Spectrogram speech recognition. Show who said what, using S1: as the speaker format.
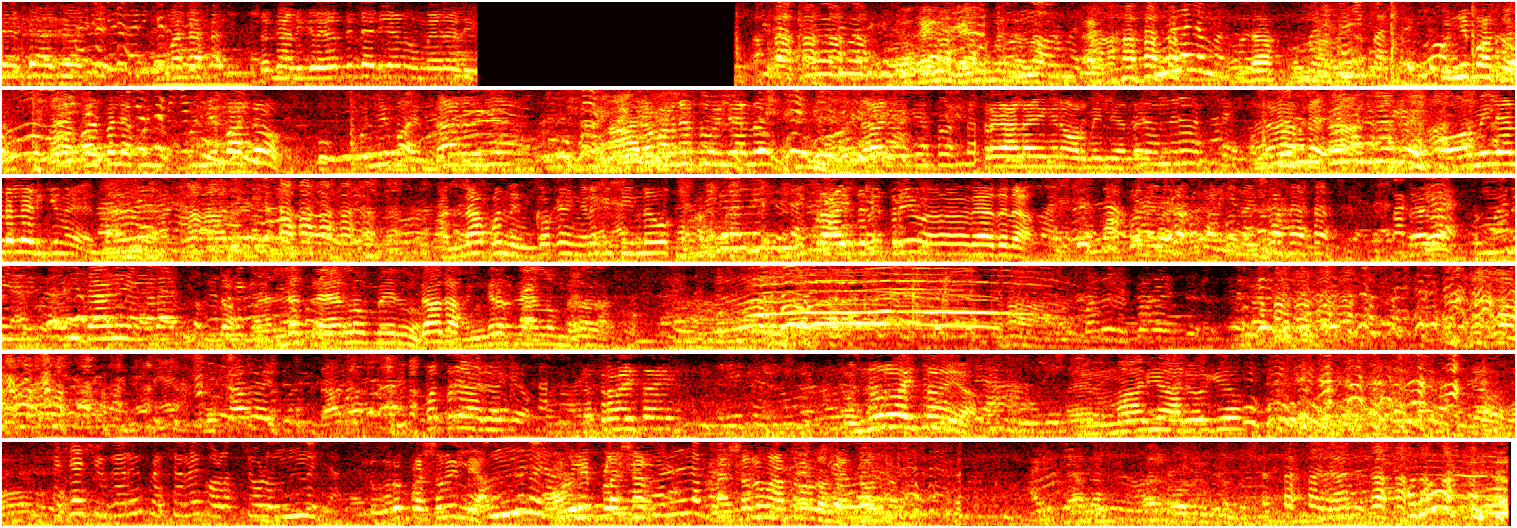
S1: അടി അടി അടി അടി ഇതൊക്കെ അനുഗ്രഹത്തിന്റെ അടിയാണ് ഉമ്മയുടെ അടി. കുഞ്ഞിപ്പാത്തോ? കുഴപ്പമില്ല. കുഞ്ഞി കുഞ്ഞിപ്പാത്തോ? കുഞ്ഞിപ്പാ എന്താ ആരോഗ്യ? ആരോ പറഞ്ഞ സുഖമില്ലാന്ന്? എത്ര കാലമായി ഇങ്ങനെ ഓർമ്മയില്ലാണ്ട്
S2: ഒന്നര
S1: ഓർമ്മയില്ലാണ്ടല്ലേ അടിക്കുന്നേ അല്ല അപ്പൊ നിനക്കൊക്കെ എങ്ങനെ കിട്ടിയിട്ടുണ്ടാവും? ഈ പ്രായത്തിൽ ഇത്രയും വേദന. അപ്പൊ
S3: നല്ല സ്നേഹമുള്ള ഉമ്മയായിരുന്നു. ഭയങ്കര സ്നേഹമുള്ള ഉമ്മ.
S1: ഇപ്പൊ എത്ര ആരോഗ്യം. എത്ര വയസ്സായി? തൊണ്ണൂറ് വയസ്സായ? എമ്മാരി ആരോഗ്യം.
S2: പക്ഷേ ഷുഗർ പ്രഷർ കൊളസ്ട്രോൾ ഒന്നുമില്ല.
S1: ഷുഗർ പ്രഷർ ഇല്ല. Only pleasure. പ്ലഷർ മാത്രമേ ഉള്ളൂ. സന്തോഷം ഞാൻ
